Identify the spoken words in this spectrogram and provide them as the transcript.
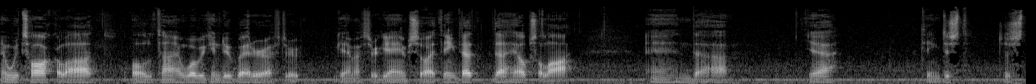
and we talk a lot all the time what we can do better after game after game. So I think that that helps a lot, and uh, yeah, I think just just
